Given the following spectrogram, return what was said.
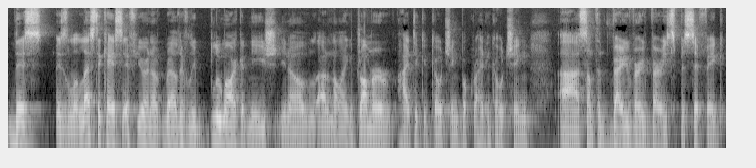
This is less the case if you're in a relatively blue market niche, you know, I don't know, like a drummer, high ticket coaching, book writing coaching, uh, something very, very, very specific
